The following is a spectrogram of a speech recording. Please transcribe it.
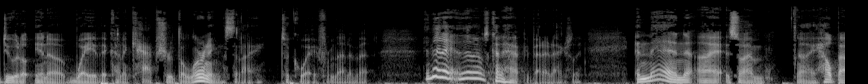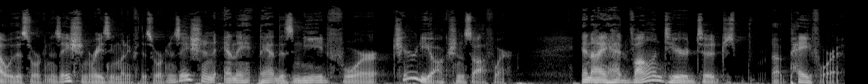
do it in a way that kind of captured the learnings that I took away from that event. And then I, then I was kind of happy about it actually. And then I so I'm I help out with this organization, raising money for this organization, and they they had this need for charity auction software, and I had volunteered to just uh, pay for it,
